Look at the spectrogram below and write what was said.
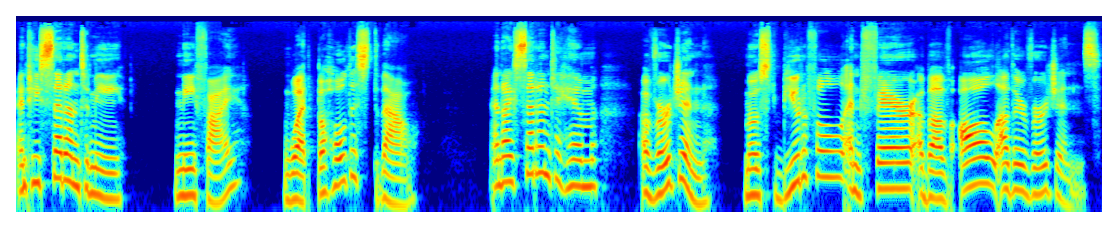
And he said unto me, Nephi, what beholdest thou? And I said unto him, A virgin, most beautiful and fair above all other virgins.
